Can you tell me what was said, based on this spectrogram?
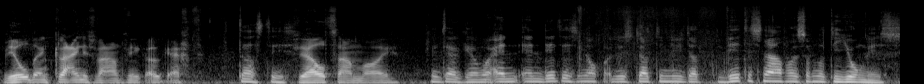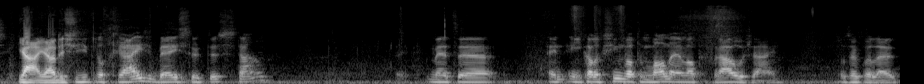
wilde en kleine zwaan vind ik ook echt fantastisch. zeldzaam mooi. Ik vind het ook heel mooi. En, en dit is nog, dus dat hij nu dat witte snavel is omdat hij jong is. Ja, ja, dus je ziet wat grijze beesten ertussen staan. Met, eh, en, en je kan ook zien wat de mannen en wat de vrouwen zijn. Dat is ook wel leuk.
